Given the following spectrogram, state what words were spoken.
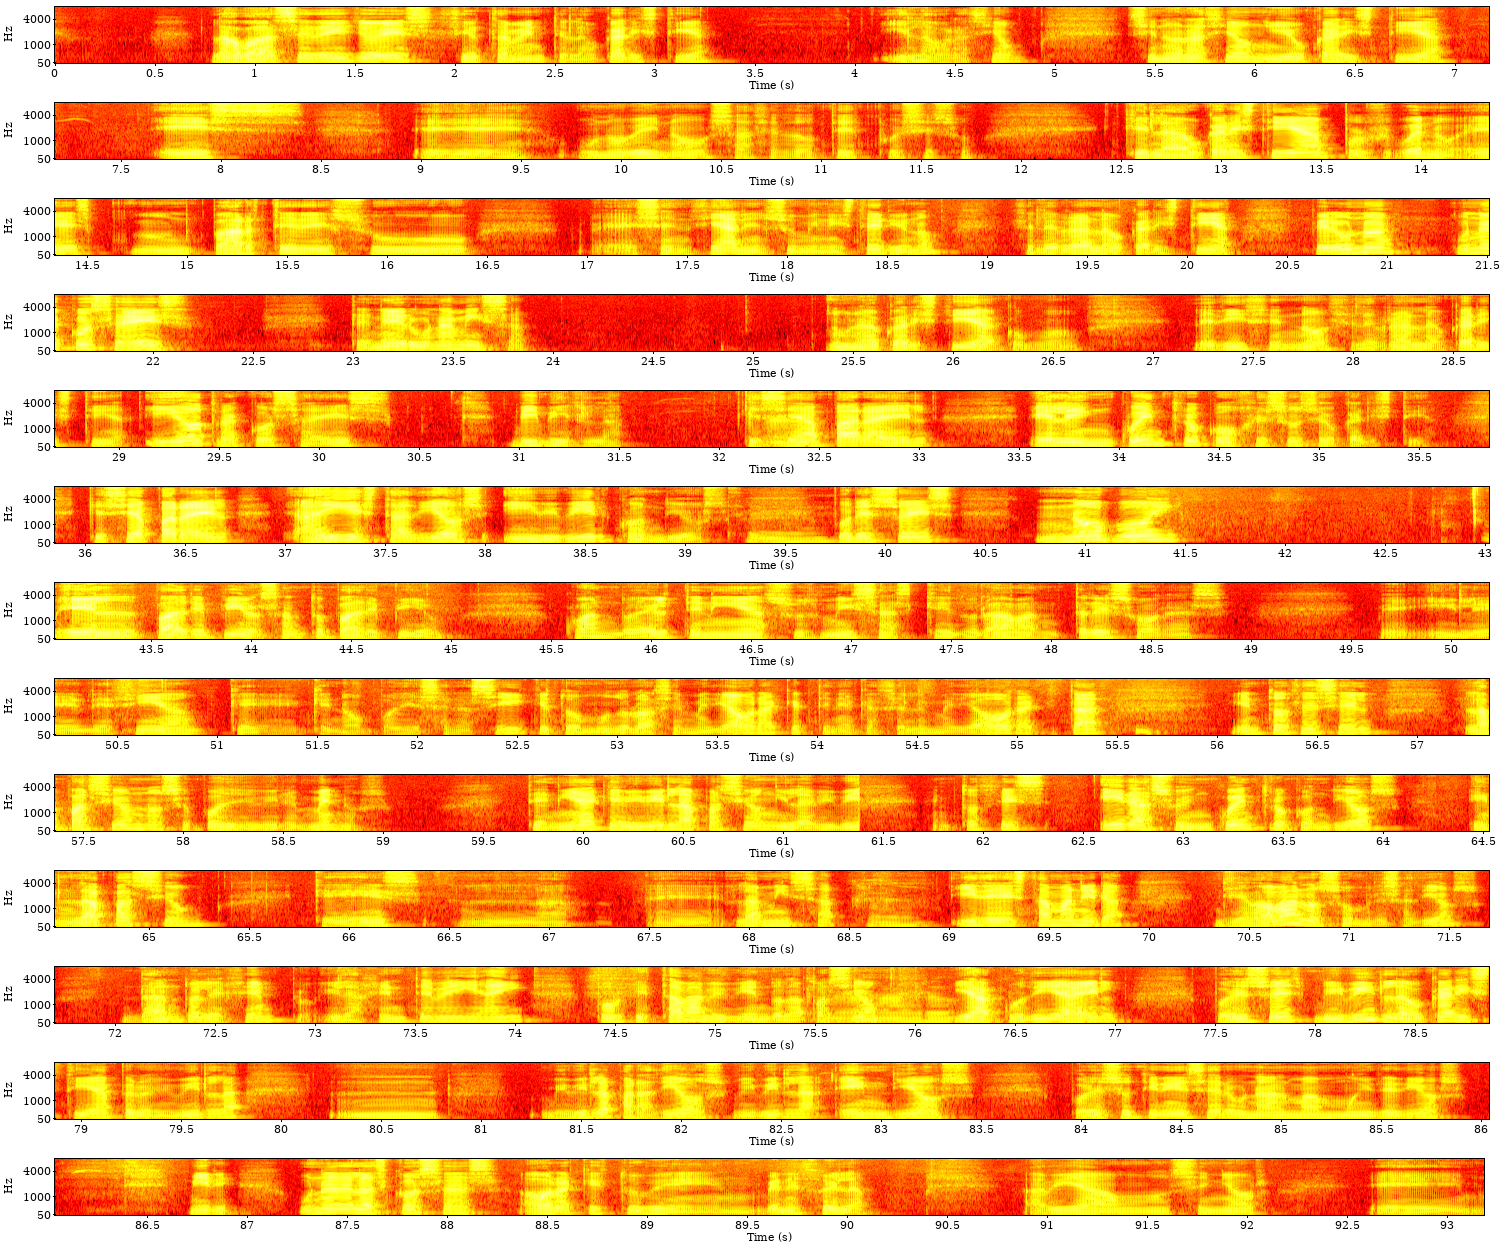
La base de ello es ciertamente la Eucaristía y la oración. Sin oración y Eucaristía es, eh, uno ve, ¿no? Sacerdotes, pues eso, que la Eucaristía, pues bueno, es mm, parte de su esencial en su ministerio, ¿no? Celebrar la Eucaristía. Pero una, una cosa es tener una misa, una Eucaristía, como le dicen, ¿no? Celebrar la Eucaristía. Y otra cosa es vivirla, que sea para él el encuentro con Jesús Eucaristía. Que sea para él, ahí está Dios y vivir con Dios. Por eso es, no voy, el Padre Pío, el Santo Padre Pío, cuando él tenía sus misas que duraban tres horas eh, y le decían que, que, no podía ser así, que todo el mundo lo hace en media hora, que tenía que hacerlo en media hora, que tal. Y entonces él, la pasión no se puede vivir en menos. Tenía que vivir la pasión y la vivía. Entonces era su encuentro con Dios en la pasión, que es la, eh, la misa, y de esta manera llevaba a los hombres a Dios dando el ejemplo. Y la gente veía ahí porque estaba viviendo la pasión y acudía a él. Por eso es vivir la Eucaristía, pero vivirla, mm, vivirla para Dios, vivirla en Dios. Por eso tiene que ser un alma muy de Dios. Mire, una de las cosas, ahora que estuve en Venezuela, había un señor eh,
